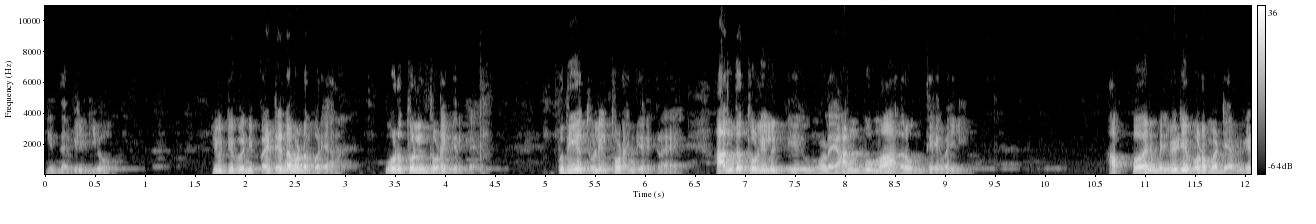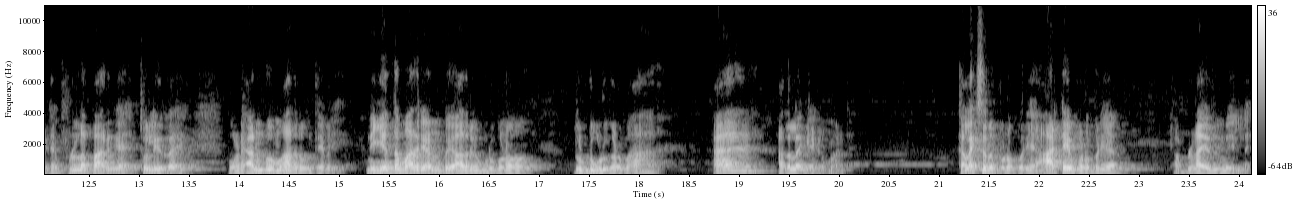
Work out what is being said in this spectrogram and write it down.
இந்த வீடியோ. யூடியூப்பை நீ போயிட்டு என்ன பண்ண போறியா? ஒரு தொழில் தொடங்கியிருக்கேன். புதிய தொழில் தொடங்கியிருக்கிறேன். அந்த தொழிலுக்கு உங்களுடைய அன்பும் ஆதரவும் தேவை. அப்போ நீங்கள் வீடியோ போட மாட்டேன் அப்படின்னு கேட்டேன். ஃபுல்லாக பாருங்கள் சொல்லிடுறேன். உங்களுடைய அன்பும் ஆதரவும் தேவை. நீங்கள் எந்த மாதிரி அன்பு ஆதரவு கொடுக்கணும்? துட்டு கொடுக்கணுமா? ஆ? அதெல்லாம் கேட்க மாட்டேன். கலெக்ஷனை போட போறியா? ஆட்டையை போட போறியா? அப்படிலாம் எதுவுமே இல்லை.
